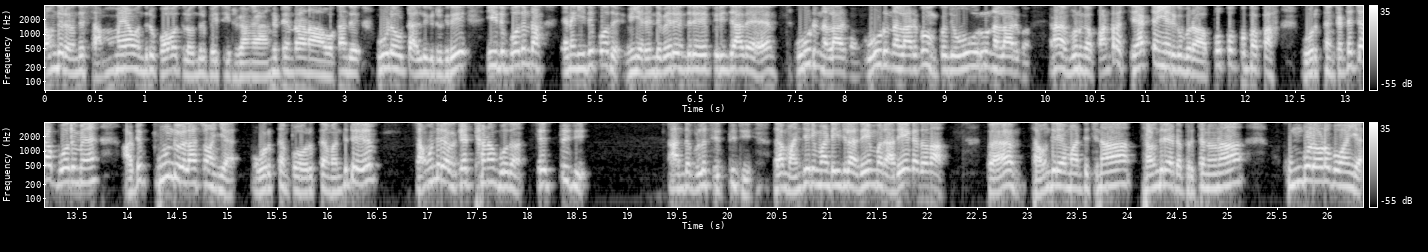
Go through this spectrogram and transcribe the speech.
சவுந்தர் வந்து செம்மையா வந்துட்டு கோவத்துல வந்து பேசிட்டு இருக்காங்க. அங்கிட்டா நான் உட்காந்து ஊட விட்டு அழுதுகிட்டு இருக்குது. இது போதும்டா. எனக்கு இது போதும் இவங்க ரெண்டு பேரும் வந்துட்டு பிரிஞ்சாவே ஊடு நல்லா இருக்கும். ஊடு நல்லா இருக்கும். கொஞ்சம் ஊரும் நல்லா இருக்கும். ஆனா இவனுங்க பண்ற சேட்டைங்க இருக்கு ப்ரோ. அப்பப்பப்பப்பா ஒருத்தன் கிடைச்சா போதுமே. அப்படியே பூந்து விளாசுவாங்க. ஒருத்தன் இப்போ ஒருத்தன் வந்துட்டு சௌந்தர்யாவை கேட்டானா போதும். செத்துச்சு. அந்த பிள்ளை செத்துச்சு. அதான் மஞ்சரி மாட்டிச்சுல அதே மாதிரி அதே கதை தான் இப்ப சௌந்தர்யா மாட்டுச்சுன்னா சௌந்தர்யாட்ட பிரச்சனைனா கும்பலோட போவாங்க.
